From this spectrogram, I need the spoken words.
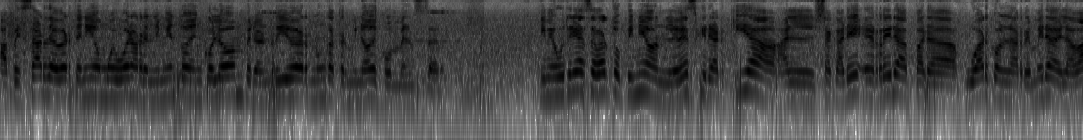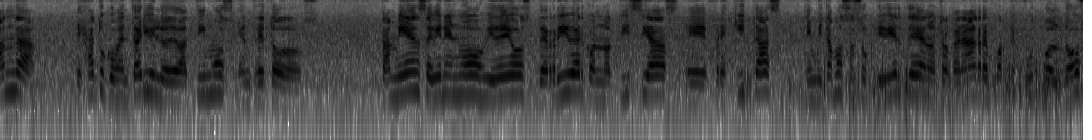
a pesar de haber tenido muy buenos rendimientos en Colón, pero en River nunca terminó de convencer. Y me gustaría saber tu opinión. ¿Le ves jerarquía al Yacaré Herrera para jugar con la remera de la banda? Deja tu comentario y lo debatimos entre todos. También se vienen nuevos videos de River con noticias eh, fresquitas. Te invitamos a suscribirte a nuestro canal Reporte Fútbol 2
